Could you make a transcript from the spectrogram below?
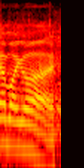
Mọi người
